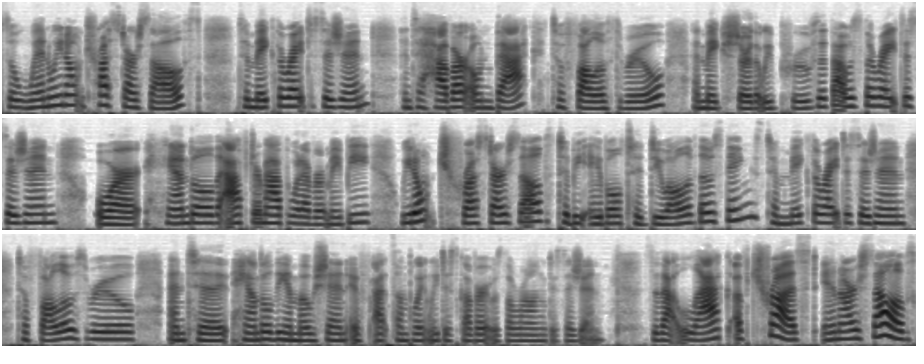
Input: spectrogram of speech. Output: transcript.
So, when we don't trust ourselves to make the right decision and to have our own back to follow through and make sure that we prove that that was the right decision or handle the aftermath, whatever it may be, we don't trust ourselves to be able to do all of those things, to make the right decision, to follow through, and to handle the emotion if at some point we discover it was the wrong decision. So, that lack of trust in ourselves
